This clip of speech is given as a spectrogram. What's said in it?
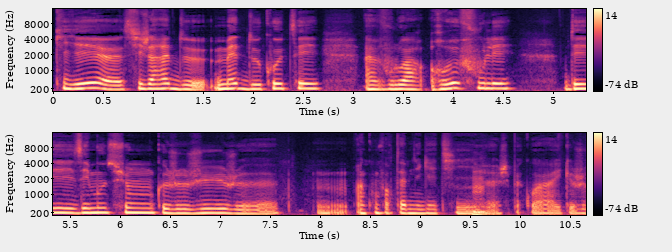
qui est euh, si j'arrête de mettre de côté à vouloir refouler des émotions que je juge inconfortables, négatives, Mm. euh, je sais pas quoi, et que je,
